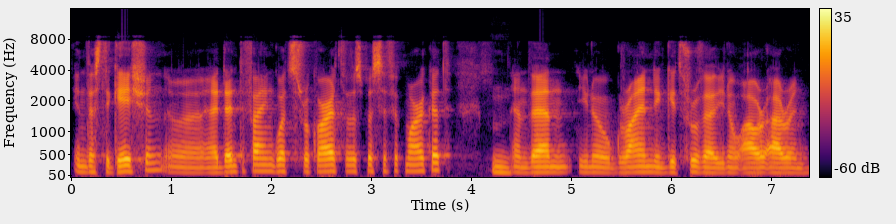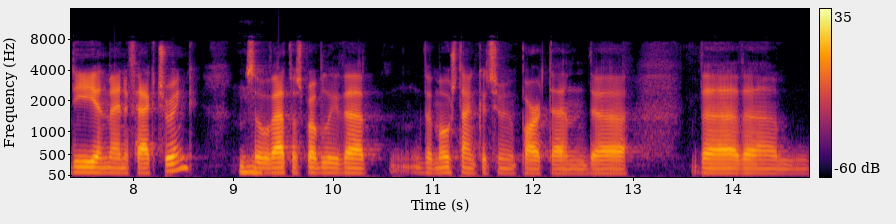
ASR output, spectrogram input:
investigation, uh, identifying what's required for the specific market, mm. and then, you know, grinding it through the, you know, our R&D and manufacturing. Mm-hmm. So that was probably the the most time-consuming part, and uh, the the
